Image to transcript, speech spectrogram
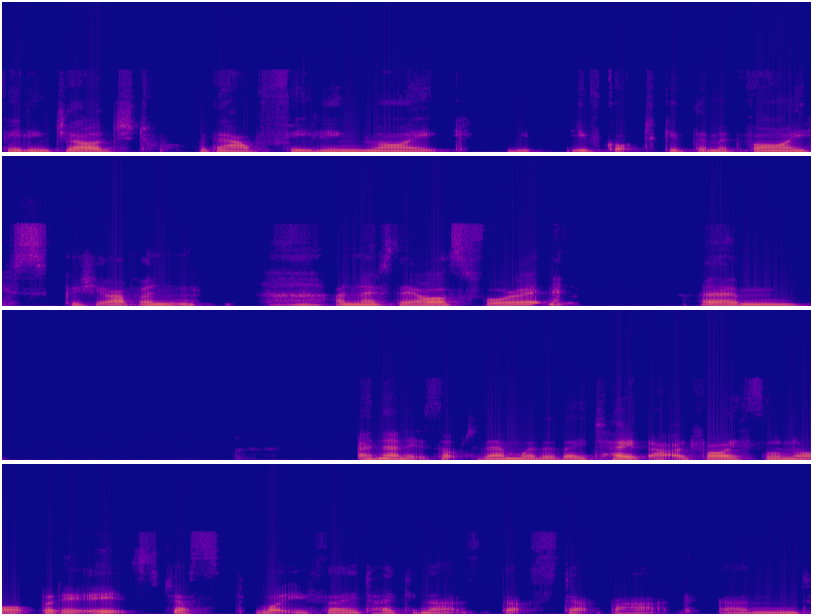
feeling judged, without feeling like you, you've got to give them advice because you haven't unless they ask for it. Um and then it's up to them whether they take that advice or not but it, it's just like you say taking that that step back and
